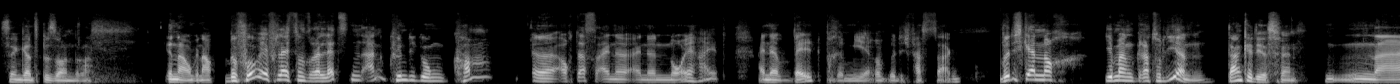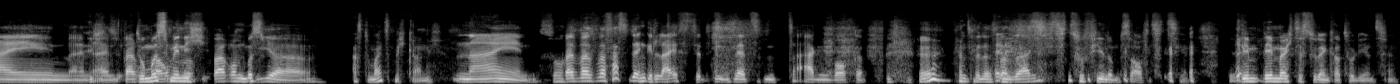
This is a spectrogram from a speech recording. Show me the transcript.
ist ein ganz besonderer. Genau, genau. Bevor wir vielleicht zu unserer letzten Ankündigung kommen, äh, auch das eine, eine Neuheit, eine Weltpremiere, würde ich fast sagen, würde ich gerne noch jemandem gratulieren. Danke dir, Sven. Nein, nein, nein. Ich, warum, du musst warum, mir nicht. Warum musst, dir? Ach, du meinst mich gar nicht. Nein. So. Was, was, was hast du denn geleistet in den letzten Tagen, Woche? Kannst du mir das mal sagen? Zu viel, um es aufzuziehen. wem, wem möchtest du denn gratulieren, Sven?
